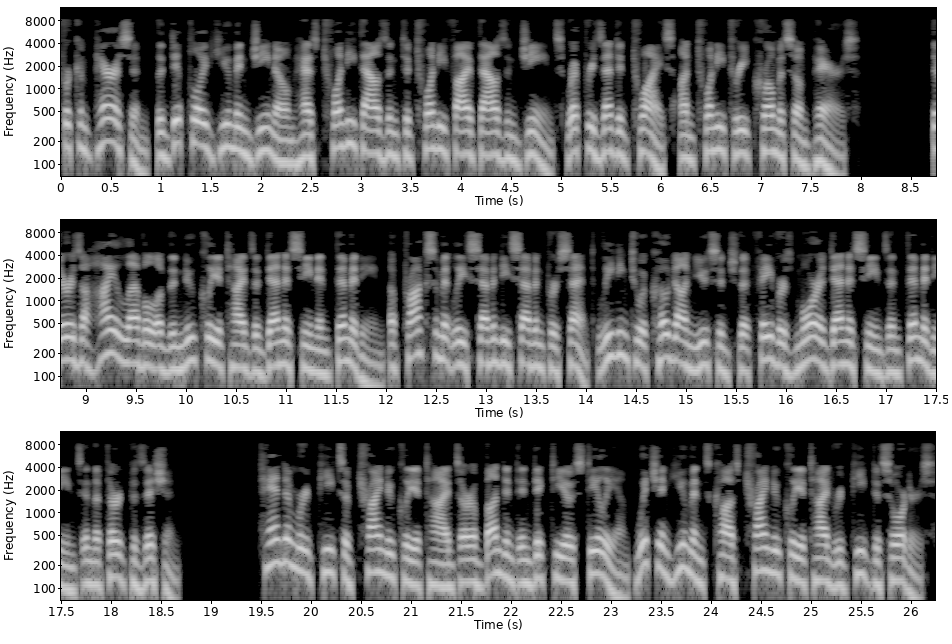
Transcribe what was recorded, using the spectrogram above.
For comparison, the diploid human genome has 20,000 to 25,000 genes represented twice on 23 chromosome pairs. There is a high level of the nucleotides adenosine and thymidine, approximately 77%, leading to a codon usage that favors more adenosines and thymidines in the third position. Tandem repeats of trinucleotides are abundant in dictyostelium, which in humans cause trinucleotide repeat disorders.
